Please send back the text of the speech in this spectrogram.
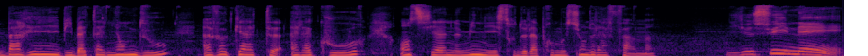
Barry Bibata Nyandou, avocate à la Cour, ancienne ministre de la promotion de la femme. Je suis née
